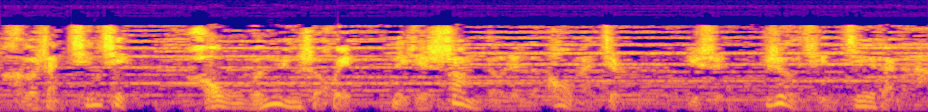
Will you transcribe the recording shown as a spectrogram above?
和善亲切，毫无文明社会那些上等人的傲慢劲儿，于是热情接待了他。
